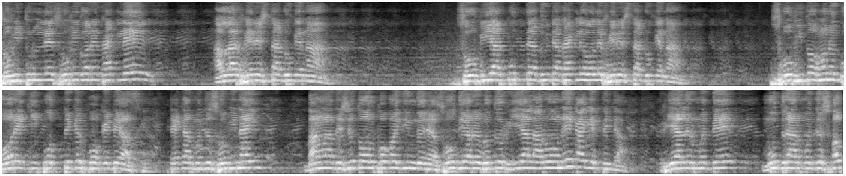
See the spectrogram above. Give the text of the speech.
ছবি তুললে, ছবি করে থাকলে আল্লাহর ফেরেস্তা ঢুকে না। ছবি আর কুত্তা দুইটা থাকলে বলে ফেরেস্তা ঢুকে না। ছবি তখন ঘরে কি, প্রত্যেকের পকেটে আছে। টাকার মধ্যে ছবি নাই। বাংলাদেশে তো অল্প কয়দিন ধরে, সৌদি আরবে তো রিয়াল আরও অনেক আগের থেকে। রিয়ালের মধ্যে, মুদ্রার মধ্যে সব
